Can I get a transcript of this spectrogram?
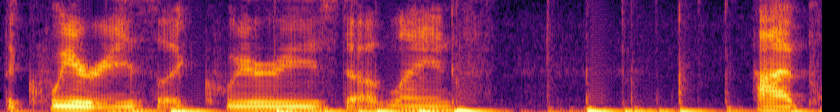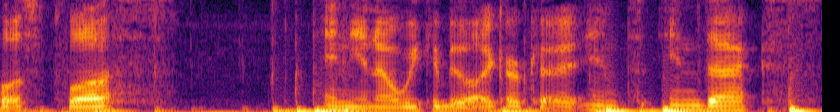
the queries, like queries.length i plus plus, and you know we could be like, okay, int index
